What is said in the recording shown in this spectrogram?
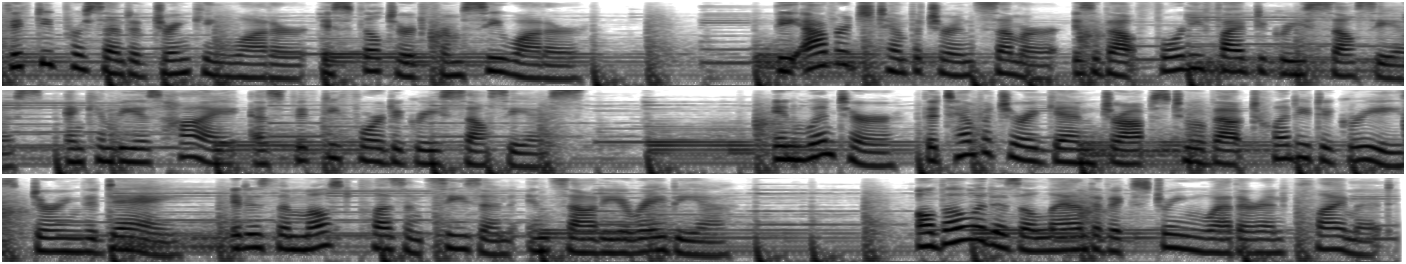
50% of drinking water is filtered from seawater. The average temperature in summer is about 45 degrees Celsius and can be as high as 54 degrees Celsius. In winter, the temperature again drops to about 20 degrees during the day. It is the most pleasant season in Saudi Arabia. Although it is a land of extreme weather and climate,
